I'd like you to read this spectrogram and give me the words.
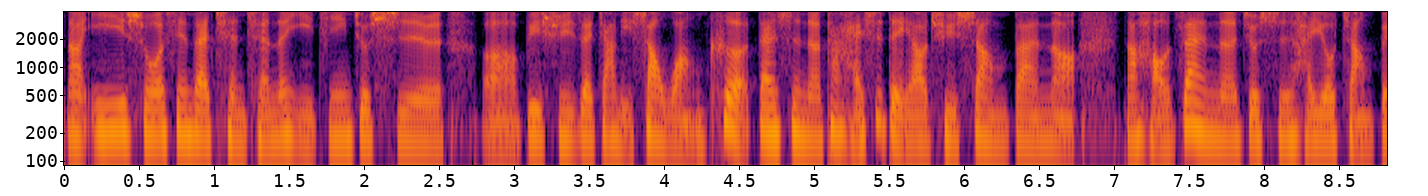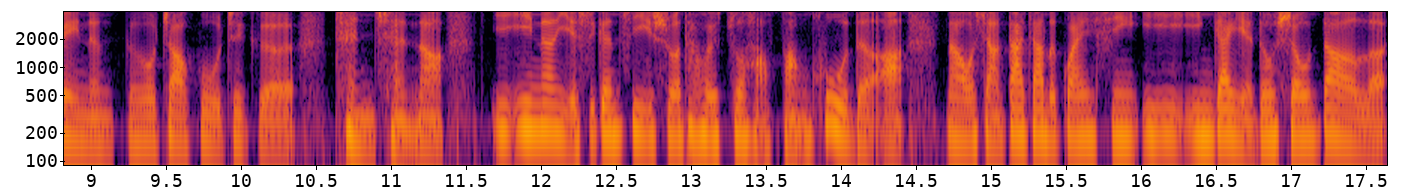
那依依说，现在晨晨呢已经就是呃必须在家里上网课，但是呢他还。是得要去上班呢。那好在呢，就是还有长辈能够照顾这个晨晨啊。依依呢也是跟自己说，他会做好防护的啊。那我想大家的关心，依依应该也都收到了。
